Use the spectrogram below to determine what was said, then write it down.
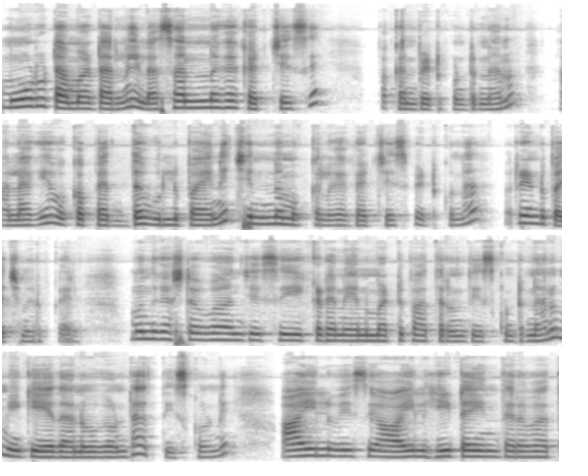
మూడు టమాటాలని ఇలా సన్నగా కట్ చేసి పక్కన పెట్టుకుంటున్నాను. అలాగే ఒక పెద్ద ఉల్లిపాయని చిన్న ముక్కలుగా కట్ చేసి పెట్టుకున్న రెండు పచ్చిమిరపకాయలు. ముందుగా స్టవ్ ఆన్ చేసి ఇక్కడ నేను మట్టి పాత్రను తీసుకుంటున్నాను. మీకు ఏది అనువుగా ఉంటే అది తీసుకోండి. ఆయిల్ వేసి ఆయిల్ హీట్ అయిన తర్వాత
